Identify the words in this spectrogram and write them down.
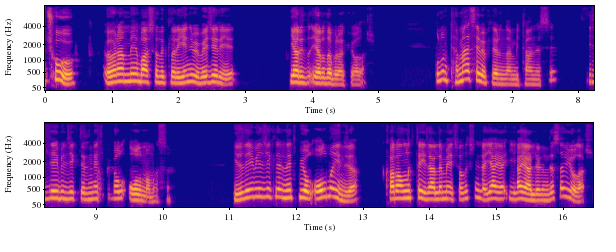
çoğu öğrenmeye başladıkları yeni bir beceriyi yarı, yarıda bırakıyorlar. Bunun temel sebeplerinden bir tanesi izleyebilecekleri net bir yol olmaması. İzleyebilecekleri net bir yol olmayınca karanlıkta ilerlemeye çalışınca ya, ya yerlerinde sayıyorlar.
